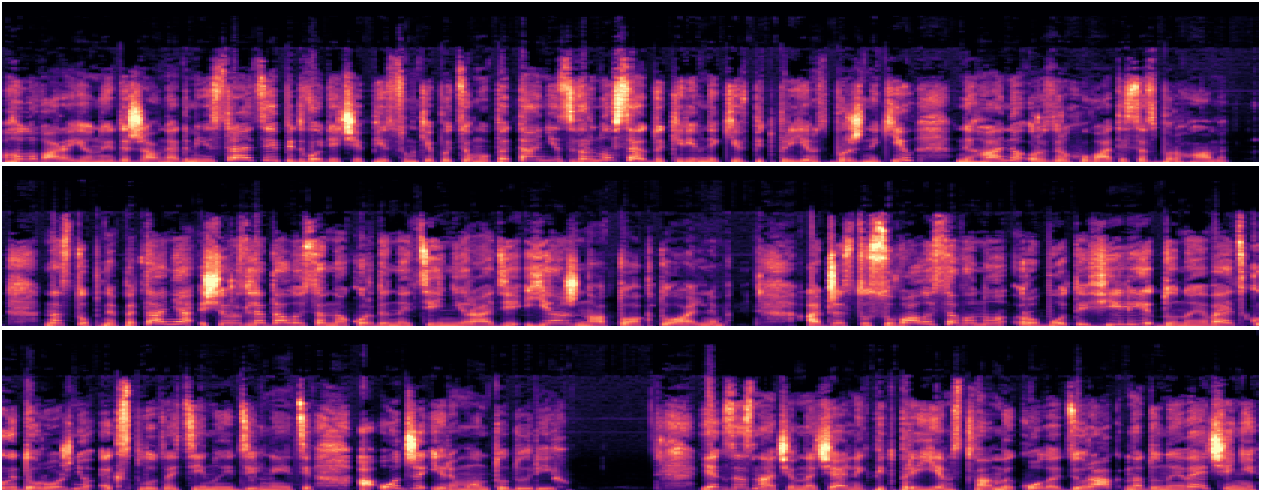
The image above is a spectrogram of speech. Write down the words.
Голова районної державної адміністрації, підводячи підсумки по цьому питанні, звернувся до керівників підприємств боржників негайно розрахуватися з боргами. Наступне питання, що розглядалося на координаційній раді, є аж надто актуальним, адже стосувалося воно роботи філії Дунаєвецької дорожньо-експлуатаційної дільниці, а отже, і ремонту доріг. Як зазначив начальник підприємства Микола Дзюрак, на Дунаєвеччині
